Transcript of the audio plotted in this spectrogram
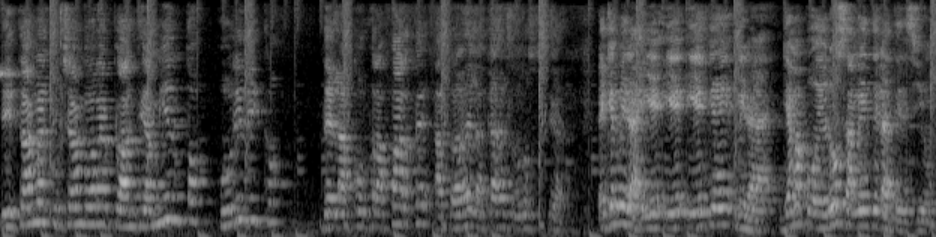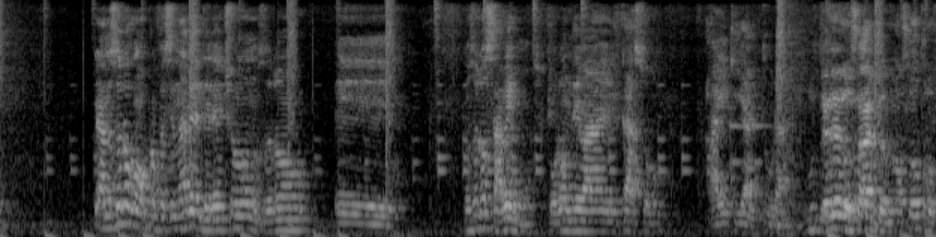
y estamos escuchando ahora el planteamiento jurídico de la contraparte a través de la Caja de Seguro Social. Es que mira, y, es que, mira, llama poderosamente la atención. Mira, nosotros como profesionales del derecho, nosotros, eh, nosotros sabemos por dónde va el caso a X altura. Ustedes lo saben, pero nosotros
